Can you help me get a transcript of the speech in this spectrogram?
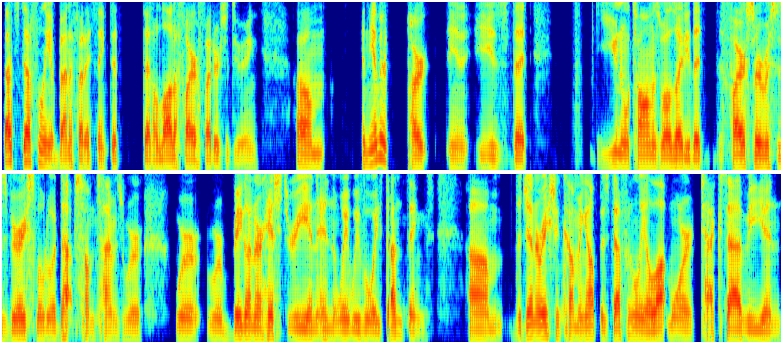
that's definitely a benefit I think that that a lot of firefighters are doing. Um, and the other part is that you know Tom as well as I do that the fire service is very slow to adopt Sometimes we're we're we're big on our history and, and the way we've always done things. Um, the generation coming up is definitely a lot more tech savvy and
